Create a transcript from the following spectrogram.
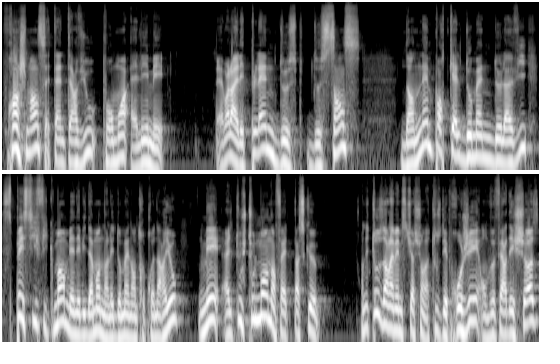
franchement, cette interview, pour moi, elle est mais ben voilà, elle est pleine de, de sens dans n'importe quel domaine de la vie, spécifiquement bien évidemment dans les domaines entrepreneuriaux, mais elle touche tout le monde en fait, parce que on est tous dans la même situation, on a tous des projets, on veut faire des choses,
